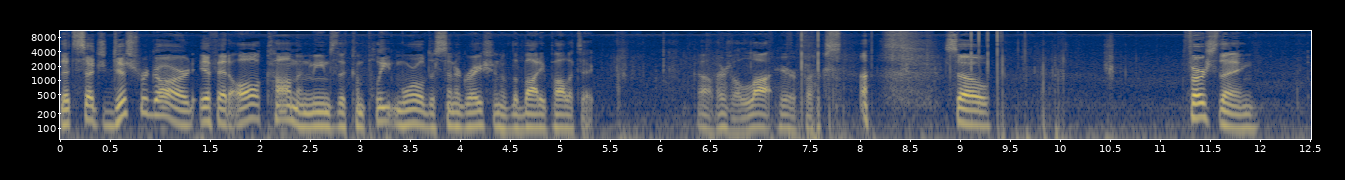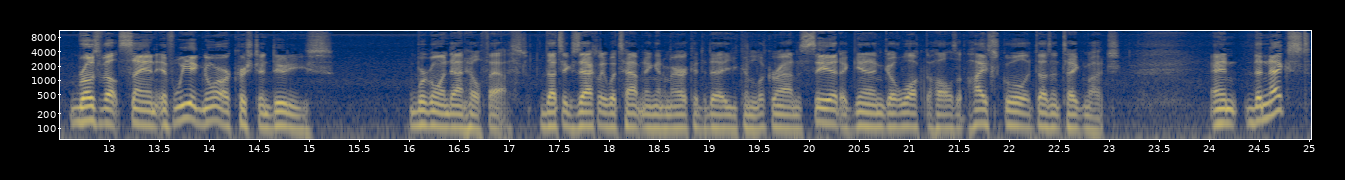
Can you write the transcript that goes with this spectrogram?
that such disregard, if at all common, means the complete moral disintegration of the body politic. Oh, there's a lot here, folks. so, first thing, Roosevelt's saying if we ignore our Christian duties, we're going downhill fast. That's exactly what's happening in America today. You can look around and see it. Again, go walk the halls of high school. It doesn't take much. And the next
